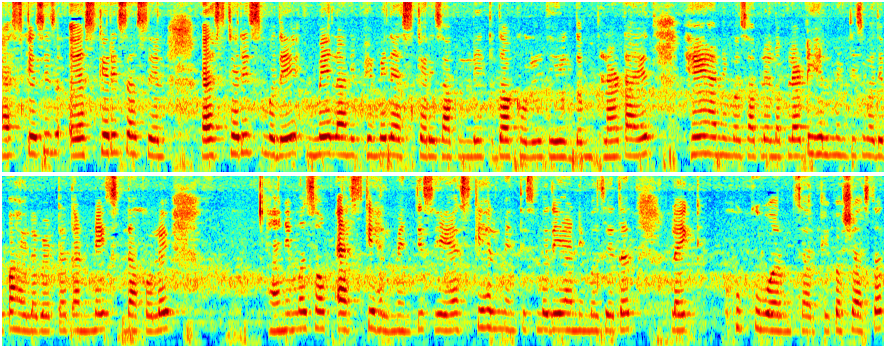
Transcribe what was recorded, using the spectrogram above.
ॲस्केसिस ॲस्कॅरिस असेल ॲस्कॅरिसमध्ये मेल आणि फिमेल ॲस्कॅरिस आपल्याला इथं दाखवले ते एकदम फ्लॅट आहेत. हे ॲनिमल्स आपल्याला प्लॅटी हेल्मेंथिसमध्ये पाहायला भेटतात. आणि नेक्स्ट दाखवलं आहे ॲनिमल्स ऑफ ॲस्के हेल्मेंथिस हे ॲस्के हेल्मेंथिसमध्ये ॲनिमल्स येतात. लाईक हुक वर्मसारखे कसे असतात?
